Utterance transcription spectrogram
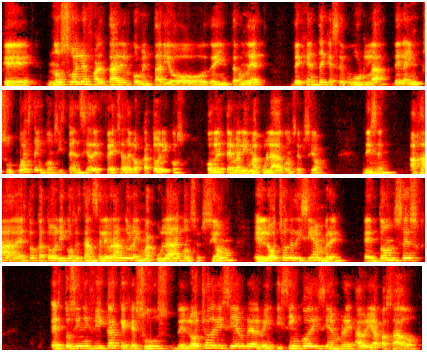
que no suele faltar el comentario de Internet de gente que se burla de la supuesta inconsistencia de fecha de los católicos con el tema de la Inmaculada Concepción. Dicen, mm. ajá, estos católicos están celebrando la Inmaculada Concepción el 8 de diciembre. Entonces, esto significa que Jesús del 8 de diciembre al 25 de diciembre habría pasado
